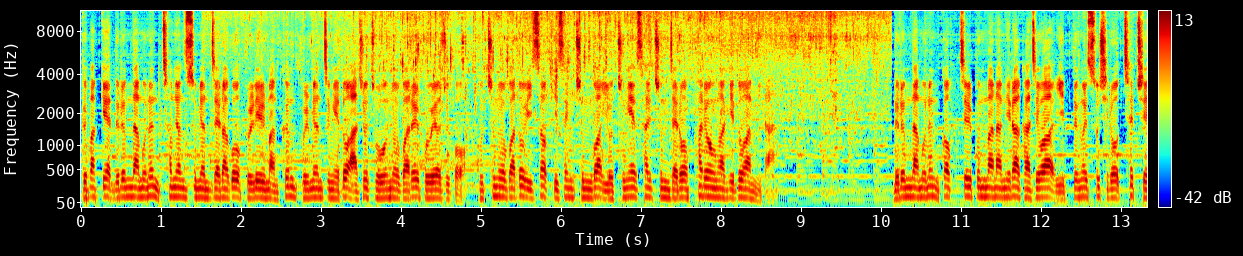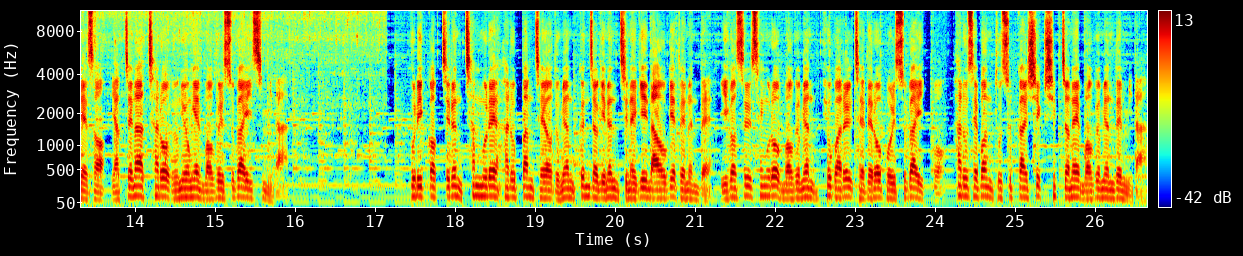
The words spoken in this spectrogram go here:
그 밖에 느릅나무는 천연수면제라고 불릴 만큼 불면증에도 아주 좋은 효과를 보여주고 구충 효과도 있어 기생충과 요충의 살충제로 활용하기도 합니다. 느릅나무는 껍질뿐만 아니라 가지와 잎 등을 수시로 채취해서 약재나 차로 응용해 먹을 수가 있습니다. 뿌리 껍질은 찬물에 하룻밤 재워두면 끈적이는 진액이 나오게 되는데 이것을 생으로 먹으면 효과를 제대로 볼 수가 있고 하루 세 번 두 숟갈씩 식전에 먹으면 됩니다.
